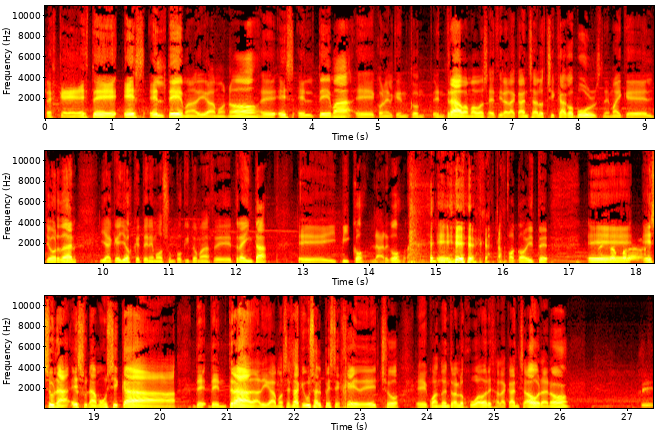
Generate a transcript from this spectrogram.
Es que este es el tema, digamos, ¿no? Eh, es el tema eh, con el que entraban, vamos a decir, a la cancha los Chicago Bulls de Michael Jordan y aquellos que tenemos un poquito más de 30 eh, y pico, largo. tampoco, ¿viste? Eh, es una es una música de, entrada, digamos. Es la que usa el PSG, de hecho, eh, cuando entran los jugadores a la cancha ahora, ¿no? Sí,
